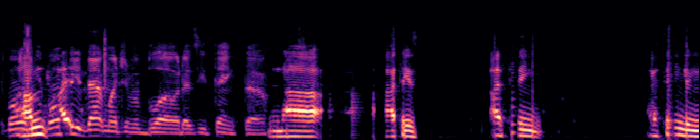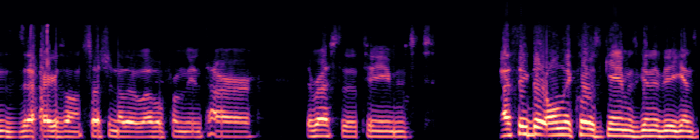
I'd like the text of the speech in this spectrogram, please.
It won't, I'm- it won't I- be that much of a blowout as you think, though. Nah, I think it's, I think I think Gonzaga is on such another level from the entire the rest of the teams. I think their only close game is going to be against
